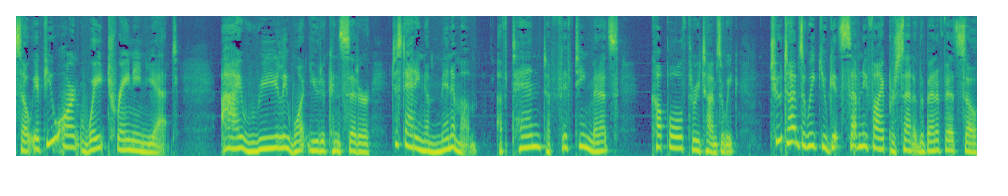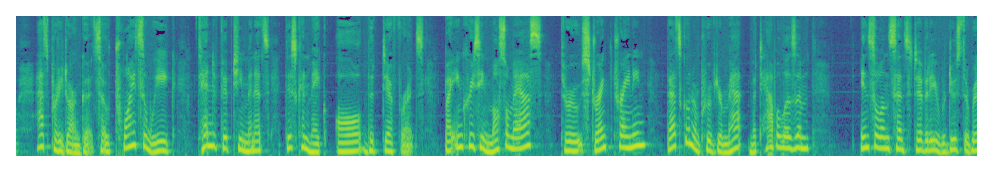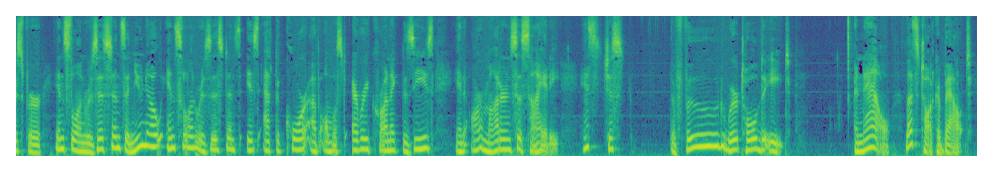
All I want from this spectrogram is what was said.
So if you aren't weight training yet, I really want you to consider just adding a minimum of 10 to 15 minutes, couple three times a week. Two times a week, you get 75% of the benefits, so that's pretty darn good. So, twice a week, 10 to 15 minutes, this can make all the difference. By increasing muscle mass through strength training, That's going to improve your metabolism, insulin sensitivity, reduce the risk for insulin resistance. And you know, insulin resistance is at the core of almost every chronic disease in our modern society. It's just the food we're told to eat. And now let's talk about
